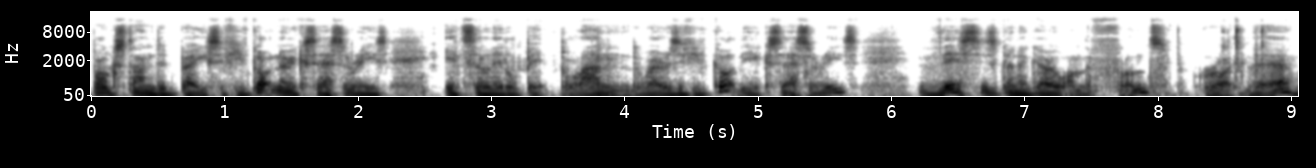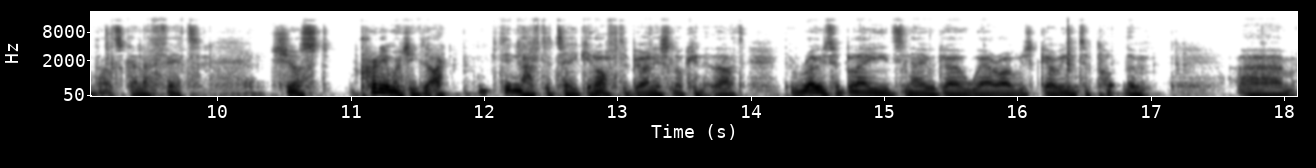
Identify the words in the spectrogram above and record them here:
bog standard base. If you've got no accessories it's a little bit bland. Whereas if you've got the accessories this is going to go on the front right there. That's going to fit just pretty much I didn't have to take it off to be honest looking at that. The rotor blades now go where I was going to put them um,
